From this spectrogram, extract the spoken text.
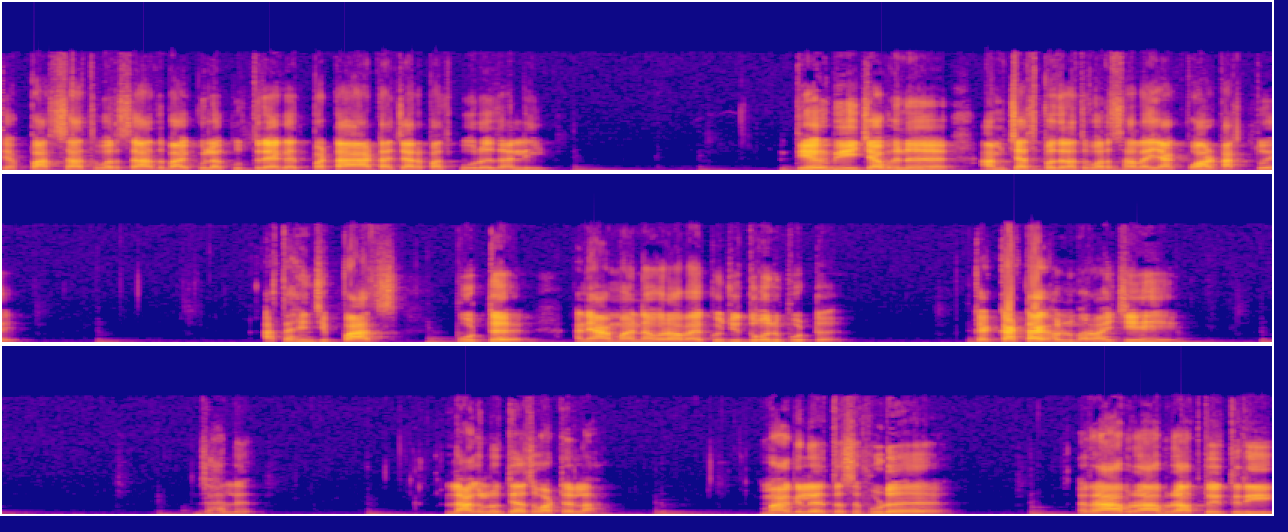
त्या पाच सात वर्षात बायकोला कुत्र्यागत पटाटा चार पाच पोरं झाली. देव बी इच्छा भन आमच्याच पदरात वर्षाला याक पार टाकतोय. आता ह्यांची पाच पोट आणि आम्हा नवरा बायकोची दोन पोट. काय काटा घालून भरवायची? झालं. लागलो त्याच वाटेला. मागलं तसं पुढं. राब राब राबतोय तरी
